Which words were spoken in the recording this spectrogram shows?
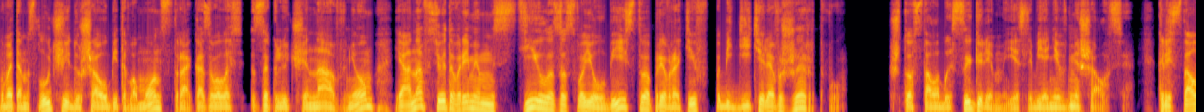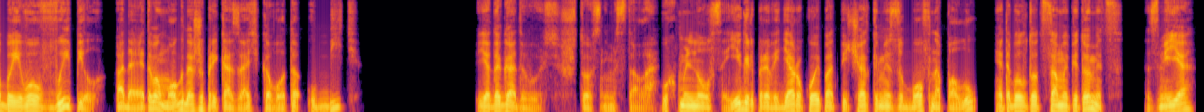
В этом случае душа убитого монстра оказывалась заключена в нем, и она все это время мстила за свое убийство, превратив победителя в жертву. Что стало бы с Игорем, если бы я не вмешался? Кристалл бы его выпил, а до этого мог даже приказать кого-то убить. «Я догадываюсь, что с ним стало», — ухмыльнулся Игорь, проведя рукой по отпечатками зубов на полу. «Это был тот самый питомец? Змея?»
